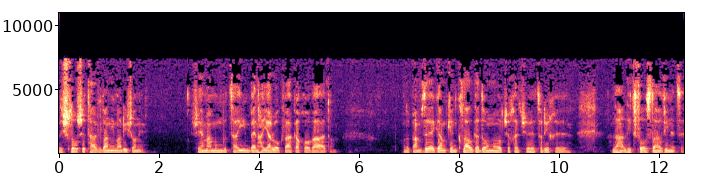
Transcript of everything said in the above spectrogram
לשלושת הגוונים הראשונים, שהם הממוצעים בין הירוק והכחול והאדום. עוד פעם, זה גם כן כלל גדול מאוד שצריך אה, לתפוס, להבין את זה.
